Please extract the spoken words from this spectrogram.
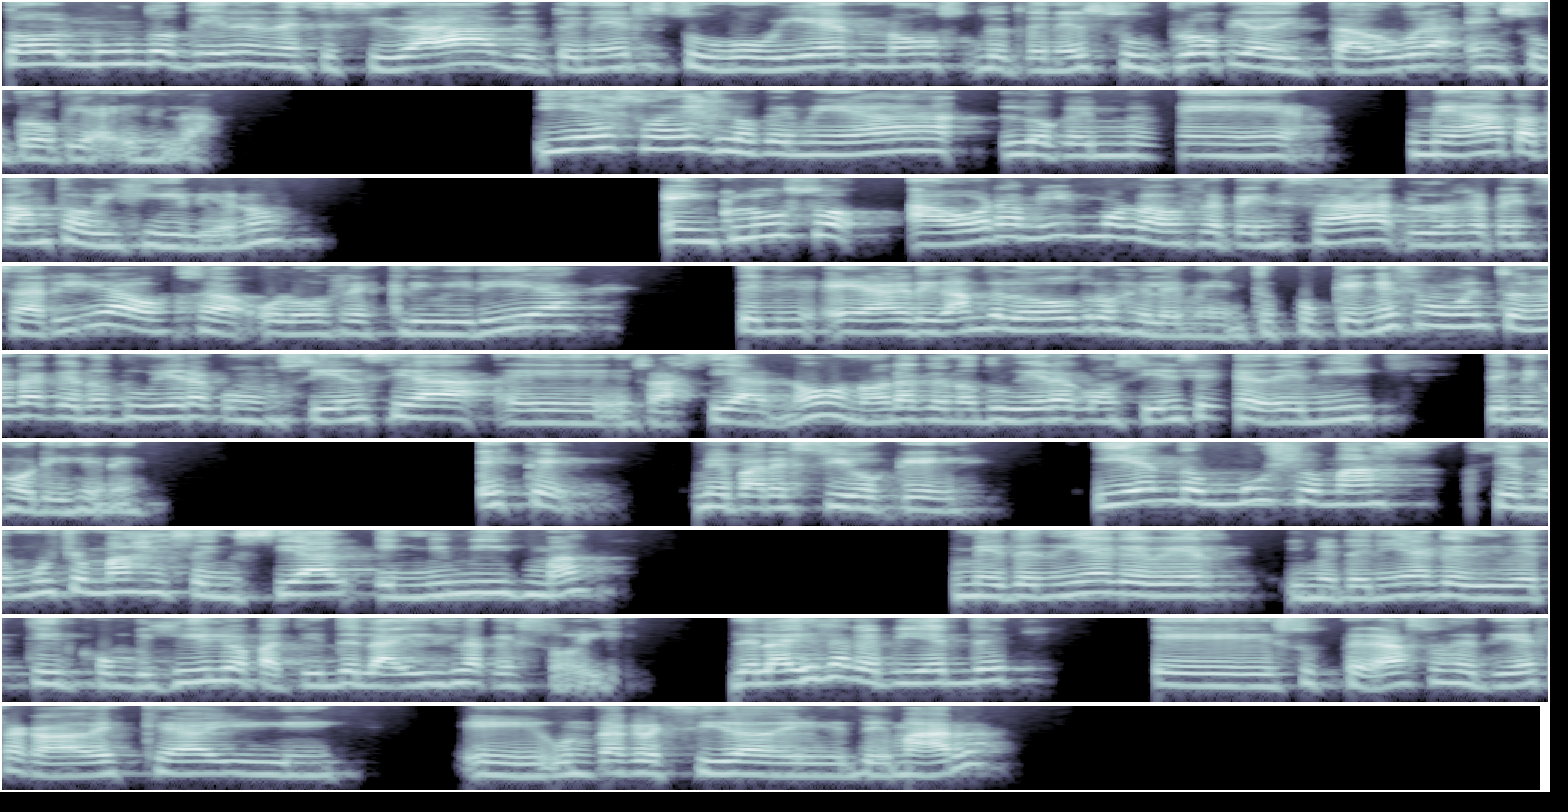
Todo el mundo tiene necesidad de tener su gobierno, de tener su propia dictadura en su propia isla. Y eso es lo que me, ha, lo que me, me ata tanto a Vigilio, ¿no? E incluso ahora mismo lo, repensar, lo repensaría, o sea, o lo reescribiría agregándole otros elementos, porque en ese momento no era que no tuviera conciencia eh, racial, ¿no? No era que no tuviera conciencia de mí, de mis orígenes. Es que me pareció que yendo mucho más, siendo mucho más esencial en mí misma, me tenía que ver y me tenía que divertir con Vigilio a partir de la isla que soy, de la isla que pierde eh, sus pedazos de tierra cada vez que hay una crecida de mar,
